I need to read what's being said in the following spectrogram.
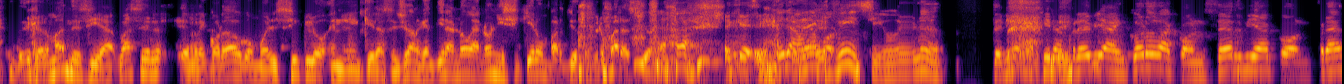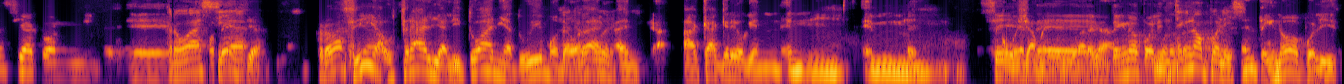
Germán decía, va a ser eh, recordado como el ciclo en el que la selección argentina no ganó ni siquiera un partido de preparación. Es que Era muy difícil, boludo. Teníamos gira previa en Córdoba con Serbia, con Francia, con eh, Croacia. Croacia. Sí, Australia, Lituania tuvimos, la Una verdad. Acá, en- acá creo que en, en- en- Sí, ¿Cómo se en, llama eh, acá? Tecnópolis. Bueno, Tecnópolis. en Tecnópolis.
